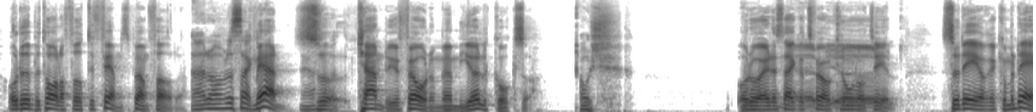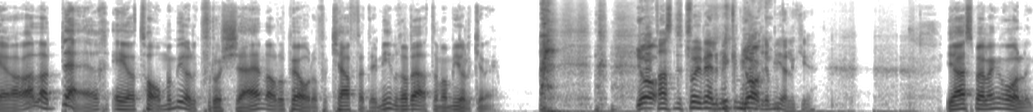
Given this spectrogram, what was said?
Och du betalar 45 spänn för det. Ja, då har de sagt. Men så kan du ju få det med mjölk också. Oj. Och då är det säkert Med två mjölk. kronor till. Så det jag rekommenderar alla där är att ta med mjölk för då tjänar du på det för kaffet är mindre värt än vad mjölken är. Ja, Fast du får ju väldigt mycket mindre mjölk ju. Ja, spelar ingen roll.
